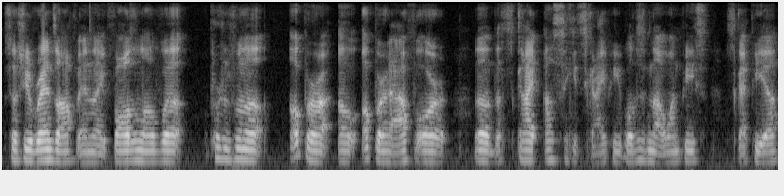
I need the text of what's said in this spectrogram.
so she runs off and like falls in love with a person from the upper uh, upper half or the sky. I was thinking sky people. This is not One Piece. Skypiea.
